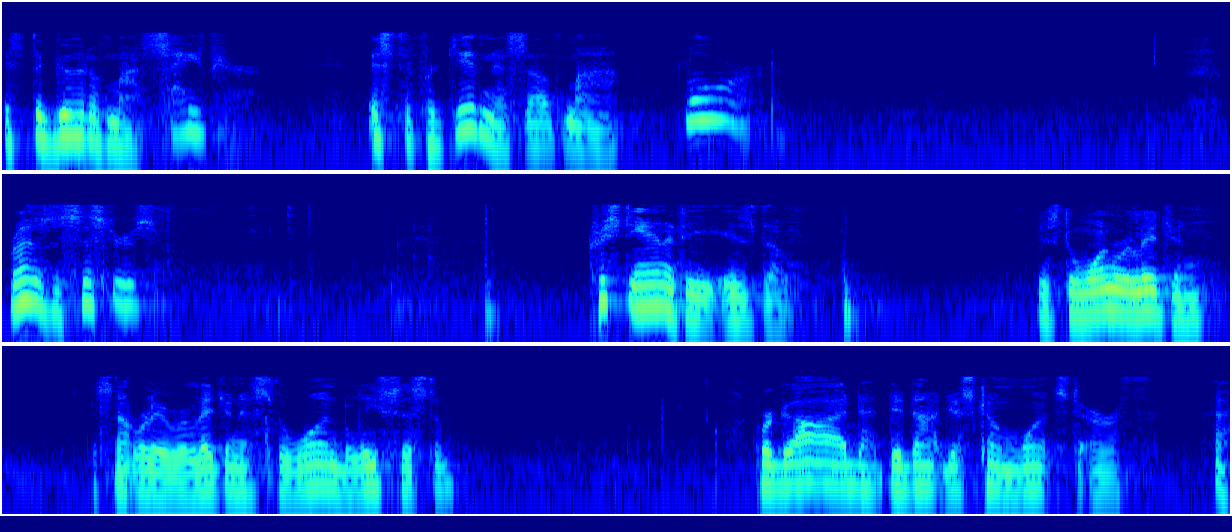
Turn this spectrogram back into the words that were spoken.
It's the good of my Savior. It's the forgiveness of my Lord. Brothers and sisters, Christianity is the is the one religion it's not really a religion, it's the one belief system where God did not just come once to earth,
